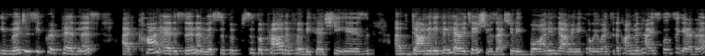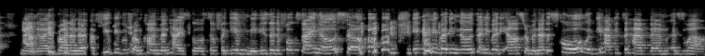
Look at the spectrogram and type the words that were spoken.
emergency preparedness at Con Edison, and we're super, super proud of her because she is of Dominican heritage. She was actually born in Dominica. We went to the convent high school together. I know I brought on a, a few people from convent high school, so forgive me. These are the folks I know. So if anybody knows anybody else from another school, we'd be happy to have them as well.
